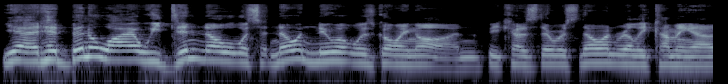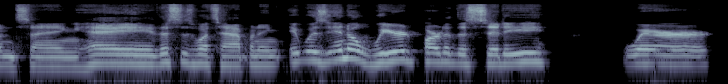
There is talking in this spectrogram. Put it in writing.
Yeah, it had been a while. We didn't know what was no one knew what was going on because there was no one really coming out and saying, "Hey, this is what's happening." It was in a weird part of the city where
